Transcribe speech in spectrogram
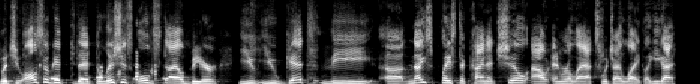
but you also get that delicious old style beer. You you get the uh, nice place to kind of chill out and relax, which I like. Like you got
